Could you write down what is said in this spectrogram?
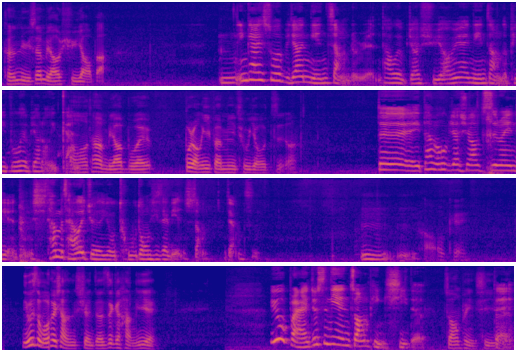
可能女生比较需要吧。嗯，应该说比较年长的人他会比较需要，因为年长的皮肤会比较容易干。哦，他们比较不会不容易分泌出油脂嘛。对对对，他们会比较需要滋润一点的东西，他们才会觉得有涂东西在脸上这样子。嗯嗯，好，OK。你为什么会想选择这个行业？因为我本来就是念妆品系的，妆品系的。对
